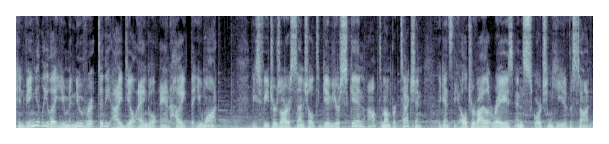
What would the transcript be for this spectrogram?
conveniently let you maneuver it to the ideal angle and height that you want. These features are essential to give your skin optimum protection against the ultraviolet rays and scorching heat of the sun.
